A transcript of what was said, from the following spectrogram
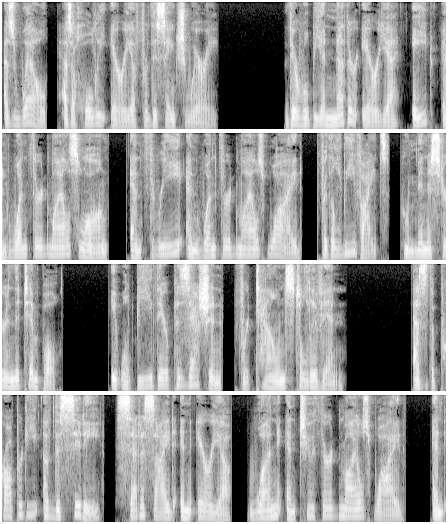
as well as a holy area for the sanctuary. There will be another area eight and one third miles long and three and one third miles wide for the Levites who minister in the temple. It will be their possession for towns to live in as the property of the city set aside an area one and two third miles wide and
